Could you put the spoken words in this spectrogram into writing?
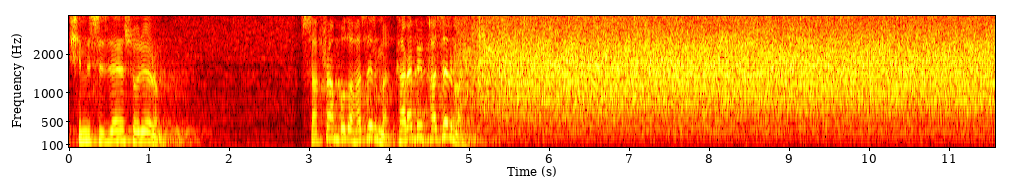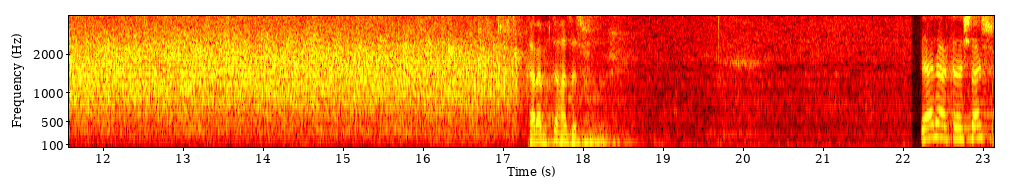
şimdi sizlere soruyorum. Safranbolu hazır mı? Karabük hazır mı? Karabük'te hazır. Değerli arkadaşlar,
